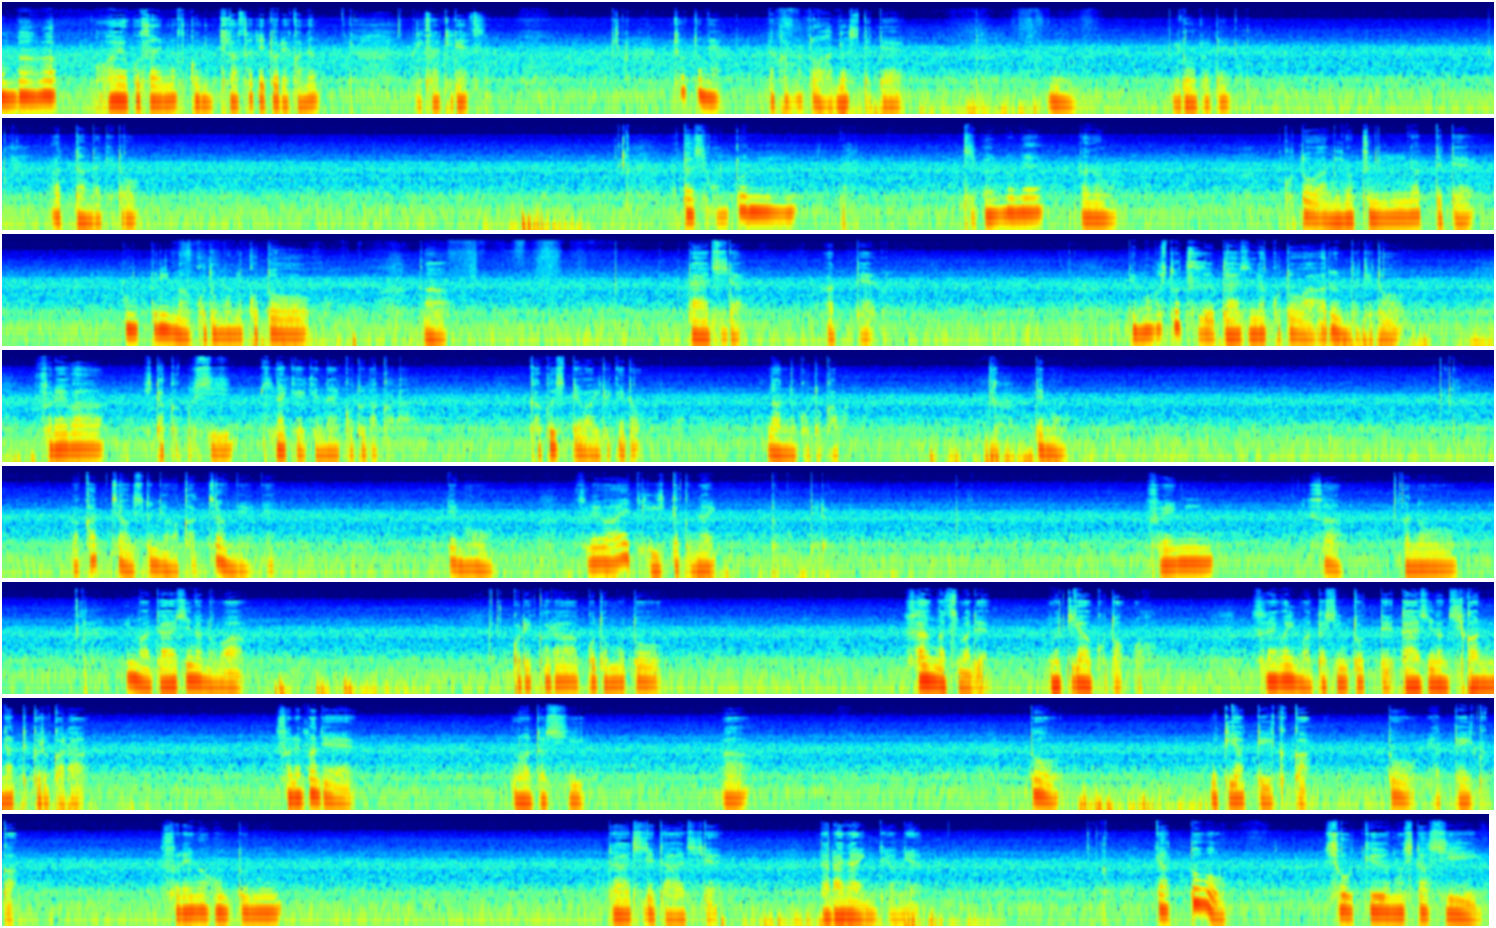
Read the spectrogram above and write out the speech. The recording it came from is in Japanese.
こんは。おはようございます。こんにちは。さてどれかな？みさきです。ちょっとね、仲間と話してて、うん、いろいろね、あったんだけど、私本当に自分のね、あの、ことは二の次になってて本当に今子供のことが大事であって。でもう一つ大事なことはあるんだけどそれはひた隠ししなきゃいけないことだから。隠してはいるけど何のことかは。でも分かっちゃう人には分かっちゃうんだよね。でもそれはあえて言いたくないと思ってる。それにさあの今大事なのはこれから子供と3月まで向き合うこと。それが今私にとって大事な時間になってくるからそれまでの私はどう向き合っていくかどうやっていくかそれが本当に大事で大事でならないんだよね。やっと昇級もしたし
